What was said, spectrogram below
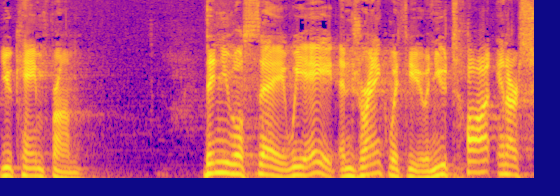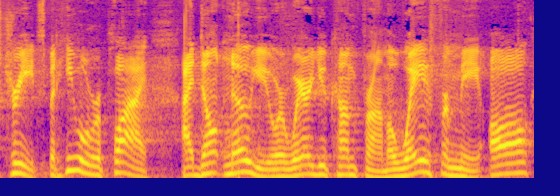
you came from. Then you will say, We ate and drank with you, and you taught in our streets. But he will reply, I don't know you or where you come from. Away from me, all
